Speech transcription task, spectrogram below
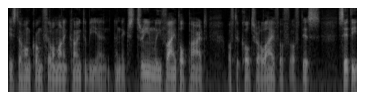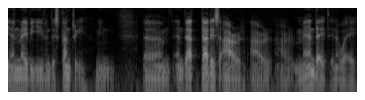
is the Hong Kong Philharmonic going to be an, an extremely vital part of the cultural life of, of this city and maybe even this country? I mean um, and that that is our our our mandate in a way,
